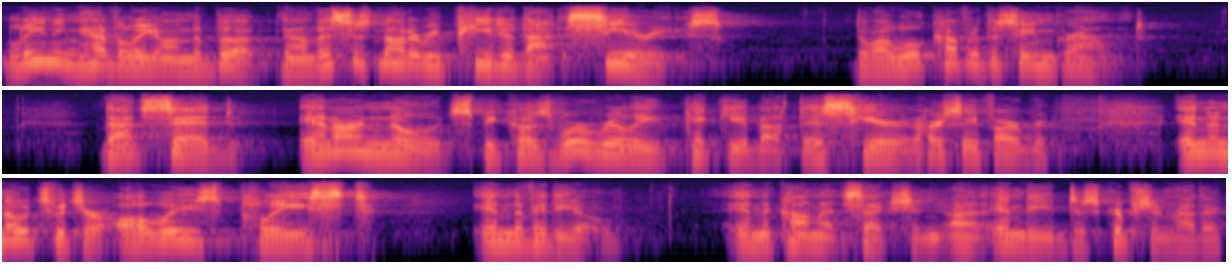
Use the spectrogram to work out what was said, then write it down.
leaning heavily on the book. Now, this is not a repeat of that series, though I will cover the same ground. That said, in our notes, because we're really picky about this here at Our Safe Harbor, in the notes, which are always placed in the video, in the comment section, uh, in the description rather.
